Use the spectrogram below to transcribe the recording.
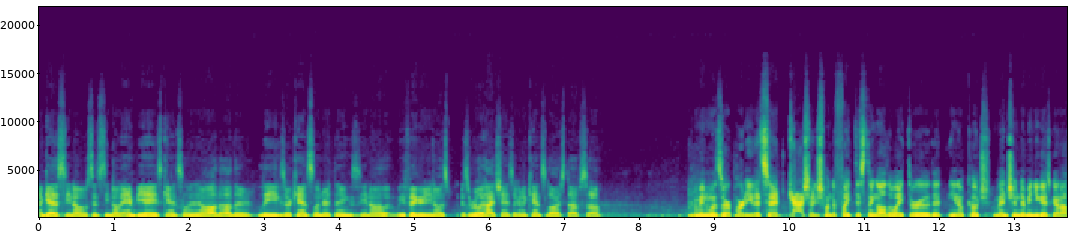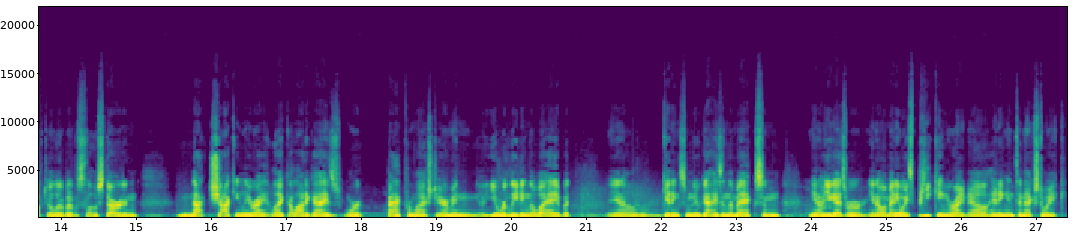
I guess you know since you know the NBA is canceling and all the other leagues are canceling their things, you know we figure you know it's, it's a really high chance they're to cancel our stuff. So. I mean, was there a party that said, "Gosh, I just wanted to fight this thing all the way through"? That you know, Coach mentioned. I mean, you guys got off to a little bit of a slow start, and not shockingly, right? Like a lot of guys weren't back from last year. I mean, you were leading the way, but you know, getting some new guys in the mix, and you know, you guys were, you know, in many ways peaking right now heading into next week.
